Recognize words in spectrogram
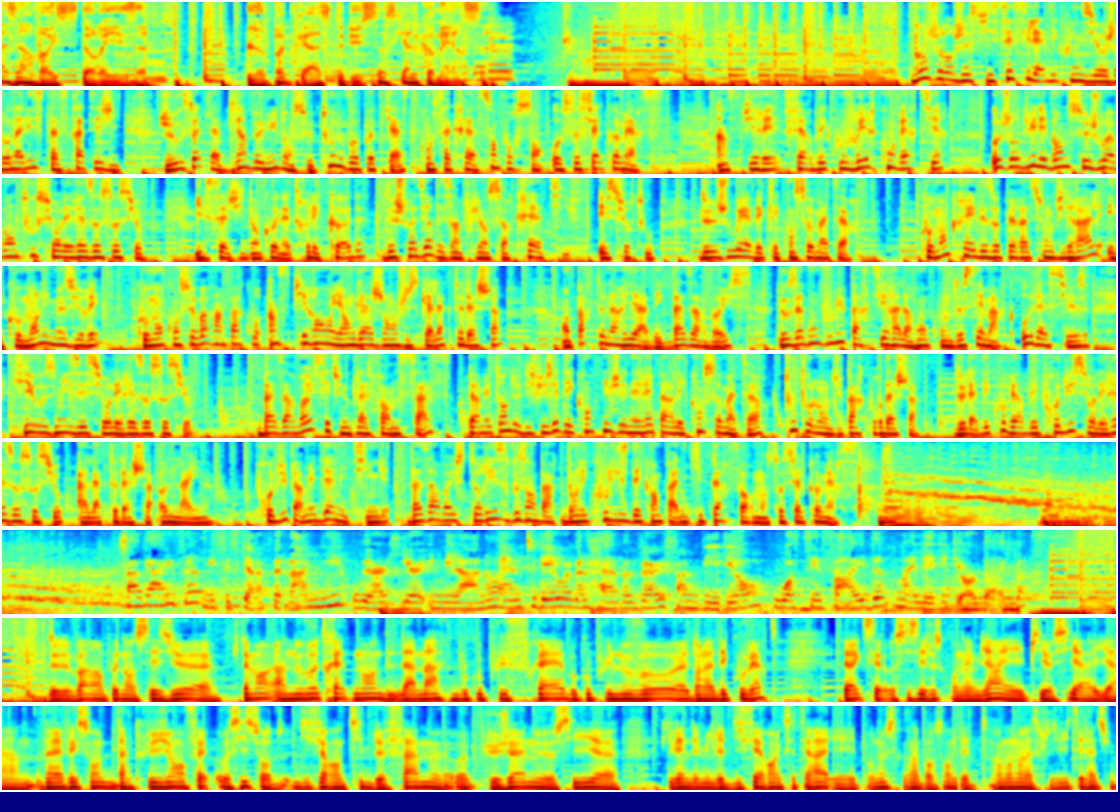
Bazar Voice Stories, le podcast du social commerce. Bonjour, je suis Cécilia Di Quinzio, journaliste à Stratégie. Je vous souhaite la bienvenue dans ce tout nouveau podcast consacré à 100% au social commerce. Inspirer, faire découvrir, convertir. Aujourd'hui, les ventes se jouent avant tout sur les réseaux sociaux. Il s'agit d'en connaître les codes, de choisir des influenceurs créatifs et surtout de jouer avec les consommateurs. Comment créer des opérations virales et comment les mesurer Comment concevoir un parcours inspirant et engageant jusqu'à l'acte d'achat En partenariat avec Bazar Voice, nous avons voulu partir à la rencontre de ces marques audacieuses qui osent miser sur les réseaux sociaux. Bazar Voice est une plateforme SaaS permettant de diffuser des contenus générés par les consommateurs tout au long du parcours d'achat, de la découverte des produits sur les réseaux sociaux à l'acte d'achat online. Produit par Media Meeting, Bazar Voice Stories vous embarque dans les coulisses des campagnes qui performent en social commerce. Ciao guys, this is Chiara Ferragni. We are here in Milano and today we're going to have a very fun video. What's inside my Lady Dior bag? de voir un peu dans ses yeux euh, justement un nouveau traitement de la marque beaucoup plus frais, beaucoup plus nouveau euh, dans la découverte. C'est vrai que c'est aussi ces choses qu'on aime bien et puis aussi il y, a une vraie réflexion d'inclusion en fait aussi sur différents types de femmes euh, plus jeunes aussi qui viennent de milieux différents etc. Et pour nous c'est très important d'être vraiment dans l'exclusivité là-dessus.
